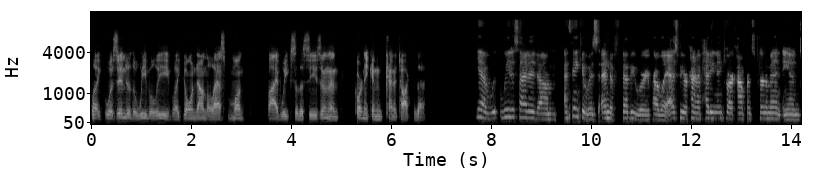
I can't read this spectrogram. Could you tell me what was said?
like was into the we believe like going down the last month five weeks of the season and courtney can kind of talk to that yeah we, decided um i think it was end of february probably as we were kind of heading into our conference tournament and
